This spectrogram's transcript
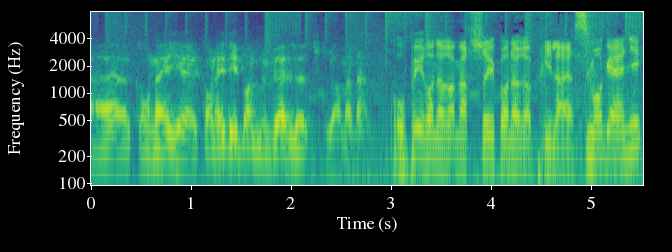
euh, qu'on ait euh, qu'on ait des bonnes nouvelles euh, du gouvernement. Au pire, on aura marché puis on aura pris l'air. Simon Gagné,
